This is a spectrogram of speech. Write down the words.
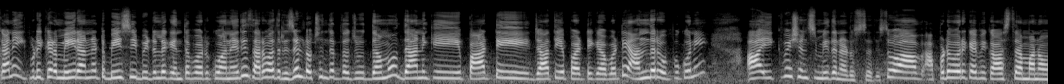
కానీ ఇప్పుడు ఇక్కడ మీరు అన్నట్టు బీసీ బిడ్డలకు ఎంతవరకు అనేది తర్వాత రిజల్ట్ వచ్చిన తర్వాత చూద్దాము. దానికి పార్టీ జాతీయ పార్టీ కాబట్టి అందరూ ఒప్పుకొని ఆ ఈక్వేషన్స్ మీద నడుస్తుంది. సో అప్పటి వరకు అవి కాస్త మనం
